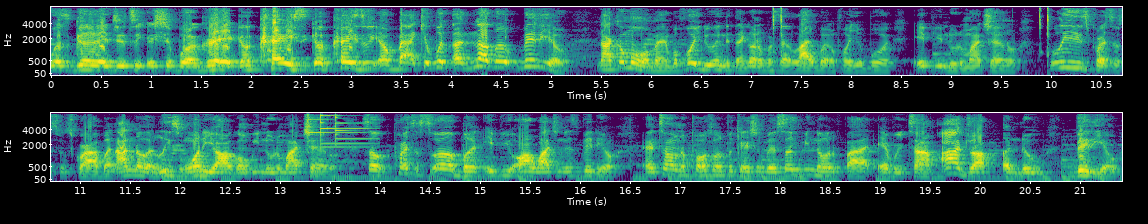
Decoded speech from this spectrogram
What's good, YouTube? It's your boy Greg. Go crazy, go crazy. We are back here with another video. Now, come on, man. Before you do anything, go to press that like button for your boy. If you're new to my channel, please press the subscribe button. I know at least one of y'all gonna be new to my channel. So press the sub button if you are watching this video. And turn on the post notification bell so you be notified every time I drop a new video.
